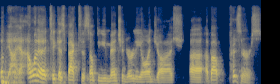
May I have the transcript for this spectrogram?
Well, I, I want to take us back to something you mentioned early on, Josh, uh, about prisoners,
